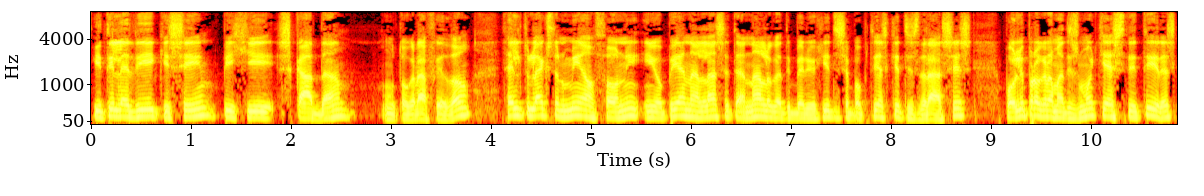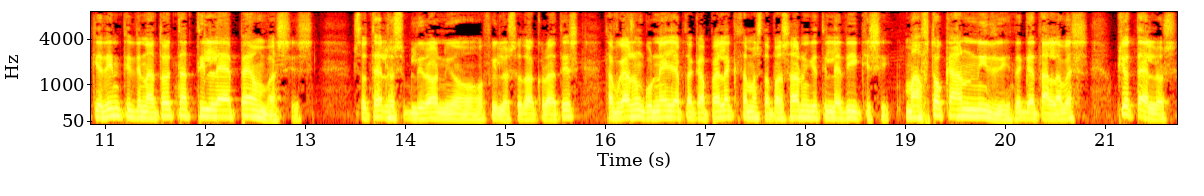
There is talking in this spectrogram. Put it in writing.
Η τηλεδιοίκηση, π.χ. Σκάντα, μου το γράφει εδώ, θέλει τουλάχιστον μία οθόνη η οποία εναλλάσσεται ανάλογα την περιοχή της εποπτείας και της δράσης, πολύ προγραμματισμό και αισθητήρες και δίνει τη δυνατότητα τηλεεπέμβασης. Στο τέλος, συμπληρώνει ο φίλος εδώ ακροατής, θα βγάζουν κουνέλια από τα καπέλα και θα μας τα πασάρουν για τηλεδιοίκηση. Μα αυτό κάνουν ήδη, δεν κατάλαβες. Ποιο τέλος.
